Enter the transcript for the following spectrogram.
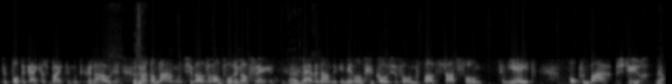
de pottenkijkers buiten moeten kunnen houden. Maar daarna moeten ze wel verantwoording afleggen. We hebben namelijk in Nederland gekozen voor een bepaalde staatsvorm. En die heet openbaar bestuur. Ja.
